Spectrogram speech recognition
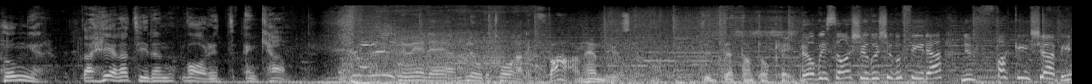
hunger. Det har hela tiden varit en kamp. Nu är det blod och tårar. Fan händer just. Det. är Detta är inte okej. Robinson 2024, nu fucking kör vi!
